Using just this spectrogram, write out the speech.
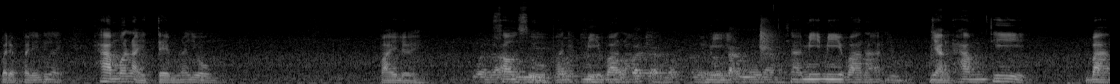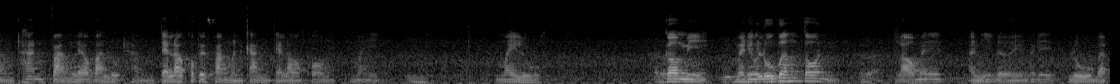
ปฏิบัติไปเรื่อยๆ ถ้าเมื่อไหร่เต็มนะโยม ไปเลย เข้าสู่พระนิพมีวาระมีใช่มีมีวาระอยู่ อย่างธรรมที่บางท่านฟังแล้วบรรลุธรรม แต่เราก็ไปฟังเหมือนกัน แต่เราก็ไม่ไม่รู้ ก็มีหมายถึงว่ารู้เบื้องต้น เราไม่ได้อันนี้เลยไม่ได้รู้แบบ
